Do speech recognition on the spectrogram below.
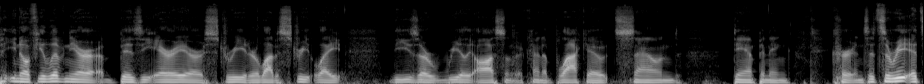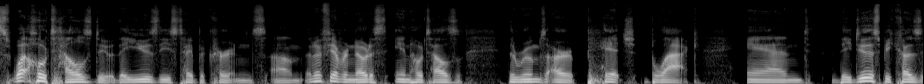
you know if you live near a busy area or a street or a lot of street light these are really awesome they're kind of blackout sound dampening curtains. It's a re, it's what hotels do. They use these type of curtains. Um, I don't know if you ever noticed in hotels, the rooms are pitch black, and they do this because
